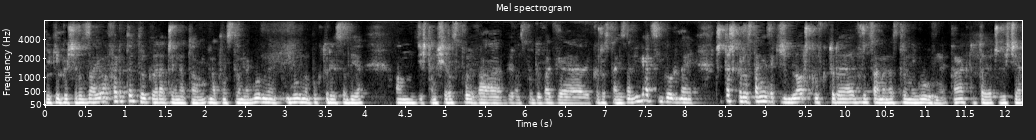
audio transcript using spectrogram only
jakiegoś rodzaju oferty, tylko raczej na tą, na tą stronę główną, główną, po której sobie on gdzieś tam się rozpływa, biorąc pod uwagę korzystanie z nawigacji górnej, czy też korzystanie z jakichś bloczków, które wrzucamy na stronie głównej, tak? Tutaj oczywiście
